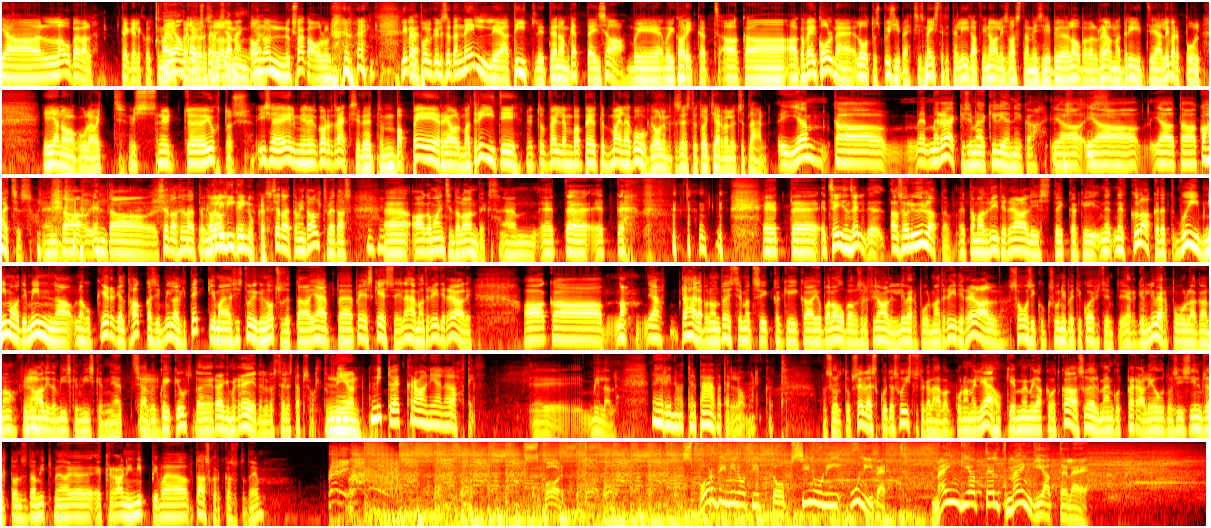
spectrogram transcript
ja laupäeval tegelikult, kui me jalgpalli juures veel oleme, on, on üks väga oluline mäng. Liverpool küll seda nelja tiitlit enam kätte ei saa või, või karikat, aga, aga veel kolme lootus püsib, ehk siis meistrite liiga finaalis vastamisi laupäeval Real Madrid ja Liverpool ja no kuule, Ott, mis nüüd äh, juhtus, ise eelmine kord rääkisid, et Mbappe Real Madridi, nüüd tuleb välja, Mbappe ütleb, ma ei lähe kuhugi, hoolimata sellest, et Ott Järvel ütles, et lähen. jah, ta, me, me rääkisime Kilianiga ja, ja, ja ta kahetses enda, enda seda, seda, et ta mind oli alt, liiga innukas. seda, et ta mind alt vedas mm, -hmm. äh, aga ma andsin talle andeks, ähm, et, et et, et seis on selline, see oli üllatav, et ta Madridi Realist ikkagi need, need kõlakad, et võib niimoodi minna nagu kergelt hakkasid millalgi tekkima ja siis tuligi nüüd otsus, et ta jääb BSG-sse, ei lähe Madridi Reali aga noh, jah, tähelepanu on tõesti selles mõttes ikkagi ka juba laupäevasel finaalil Liverpool Madridi Real, soosikuks Unibeti koefitsienti järgi on Liverpool, aga noh, finaalid on viiskümmend, viiskümmend, nii et seal mm. võib kõike juhtuda ja räägime reedel vast sellest täpsemalt. nii on. mitu ekraani jälle lahti Eh, millal? no erinevatel päevadel loomulikult no sõltub sellest, kuidas võistlustega läheb, aga kuna meil jäähoki MM-il hakkavad ka sõelmängud pärale jõudma, siis ilmselt on seda mitme ekraani nippi vaja taaskord kasutada, jah. sport. spordiminutid toob sinuni Unibet, mängijatelt mängijatele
